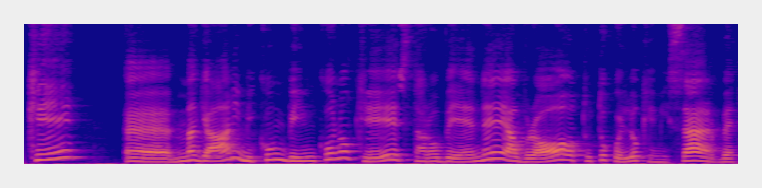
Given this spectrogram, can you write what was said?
che eh, magari mi convincono che starò bene, avrò tutto quello che mi serve,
